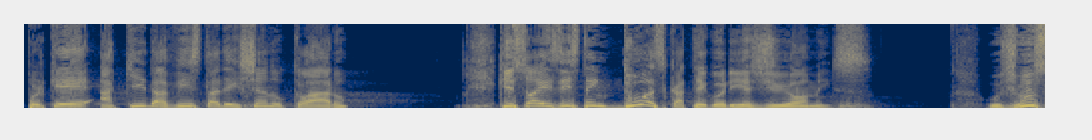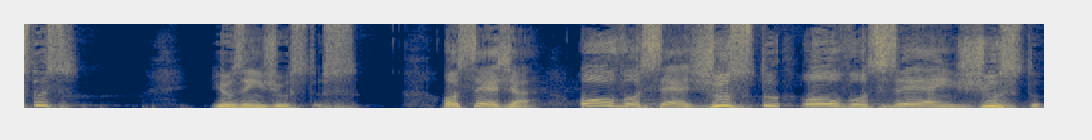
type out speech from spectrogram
Porque aqui Davi está deixando claro que só existem duas categorias de homens: os justos e os injustos. Ou seja, ou você é justo ou você é injusto.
